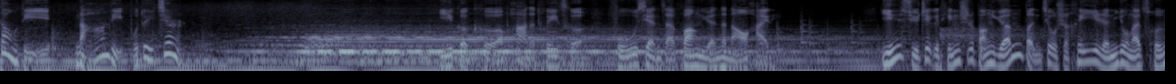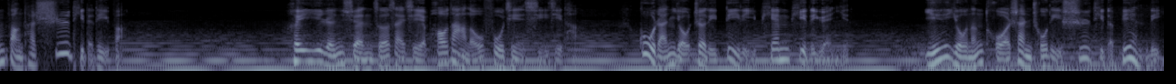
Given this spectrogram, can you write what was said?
到底哪里不对劲儿？一个可怕的推测浮现在方圆的脑海里。也许这个停尸房原本就是黑衣人用来存放他尸体的地方。黑衣人选择在解剖大楼附近袭击他，固然有这里地理偏僻的原因，也有能妥善处理尸体的便利。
